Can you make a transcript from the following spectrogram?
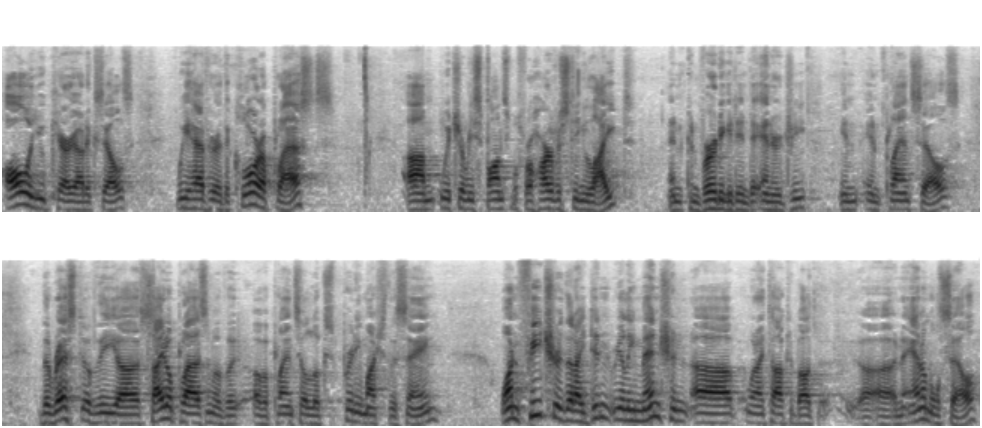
all eukaryotic cells, we have here the chloroplasts, um, which are responsible for harvesting light and converting it into energy in, in plant cells. The rest of the uh, cytoplasm of a, of a, plant cell looks pretty much the same. One feature that I didn't really mention uh, when I talked about uh, an animal cell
